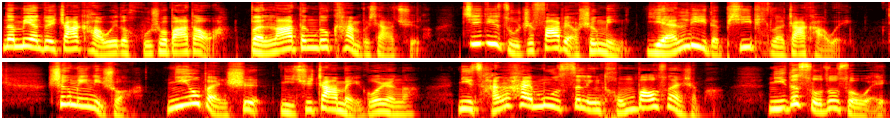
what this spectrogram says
那面对扎卡维的胡说八道啊，本拉登都看不下去了，基地组织发表声明，严厉的批评了扎卡维。声明里说啊，你有本事你去炸美国人啊，你残害穆斯林同胞算什么？你的所作所为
